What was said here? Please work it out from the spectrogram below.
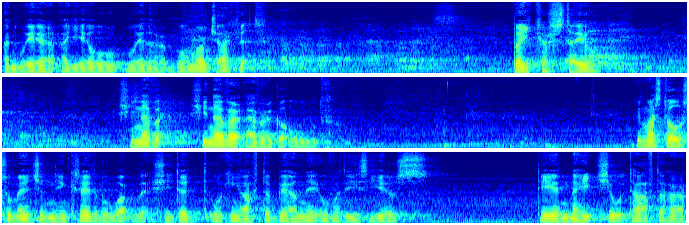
and wear a yellow leather bomber jacket. Biker style. She never, she never ever got old. We must also mention the incredible work that she did looking after Bernie over these years. Day and night she looked after her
